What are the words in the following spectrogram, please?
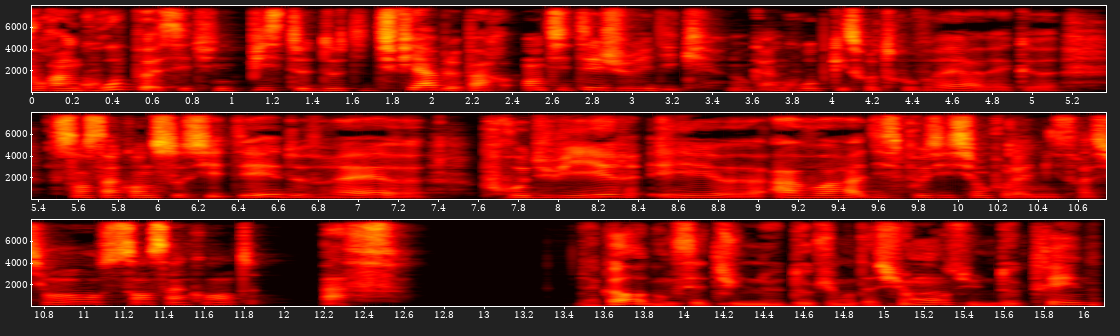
pour un groupe, c'est une piste d'audit fiable par entité juridique. Donc un groupe qui se retrouverait avec 150 sociétés devrait produire et avoir à disposition pour l'administration 150 PAF. D'accord? Donc c'est une documentation, c'est une doctrine,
